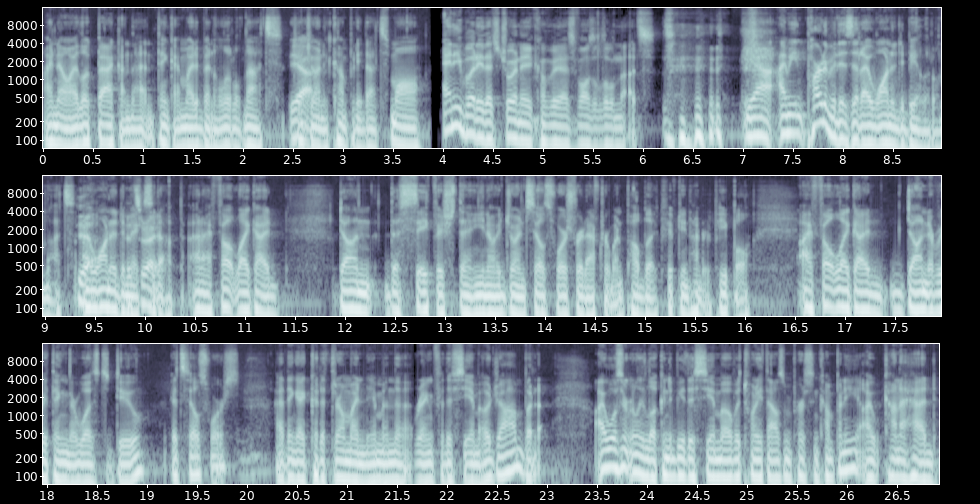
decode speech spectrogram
I know. I look back on that and think I might have been a little nuts to yeah. join a company that small. Anybody that's joining a company that small is a little nuts. yeah. I mean, part of it is that I wanted to be a little nuts. Yeah, I wanted to mix right. it up. And I felt like I'd done the safest thing. You know, I joined Salesforce right after it went public, 1,500 people. I felt like I'd done everything there was to do at Salesforce. I think I could have thrown my name in the ring for the CMO job, but I wasn't really looking to be the CMO of a 20,000 person company. I kind of had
